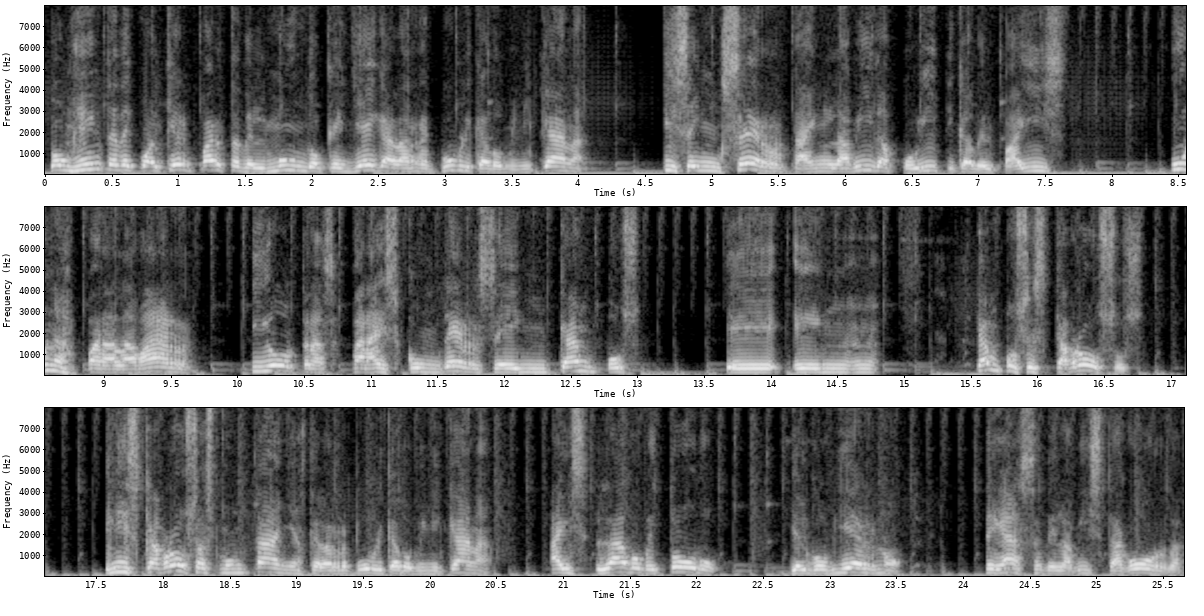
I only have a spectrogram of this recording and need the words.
con gente de cualquier parte del mundo que llega a la República Dominicana y se inserta en la vida política del país, unas para lavar y otras para esconderse en campos, eh, en campos escabrosos en escabrosas montañas de la República Dominicana, aislado de todo, y el gobierno se hace de la vista gorda,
